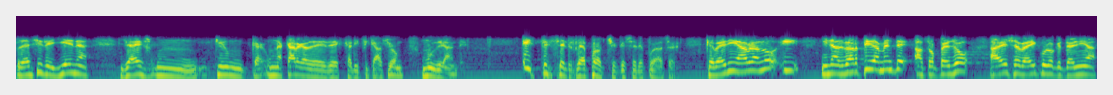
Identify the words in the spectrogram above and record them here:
Pero decirle llena ya es un, tiene una carga de descalificación muy grande. Este es el reproche que se le puede hacer, que venía hablando y inadvertidamente atropelló a ese vehículo que tenía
